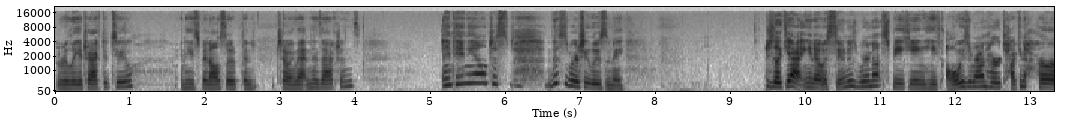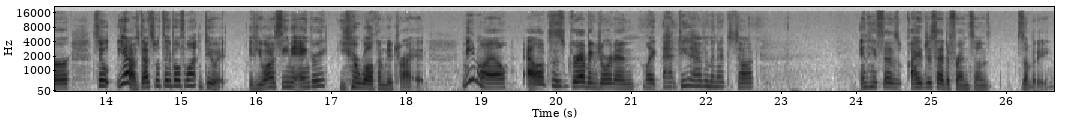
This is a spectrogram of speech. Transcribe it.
really attracted to? and he's been also been showing that in his actions. And Danielle just this is where she loses me. She's like, yeah, you know, as soon as we're not speaking, he's always around her, talking to her. So, yeah, if that's what they both want, do it. If you want to see me angry, you're welcome to try it. Meanwhile, Alex is grabbing Jordan, like, do you have a minute to talk? And he says, I just had to friend some somebody.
